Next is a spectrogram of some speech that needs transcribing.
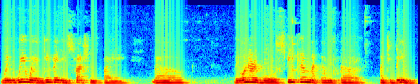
when we were given instructions by uh, the Honorable Speaker, uh, Mr. Matibini,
